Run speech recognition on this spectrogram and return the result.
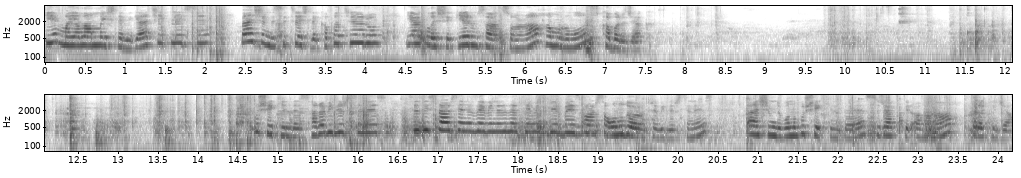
ki mayalanma işlemi gerçekleşsin. Ben şimdi streçle kapatıyorum. Yaklaşık yarım saat sonra hamurumuz kabaracak. Bu şekilde sarabilirsiniz. Siz isterseniz evinizde temiz bir bez varsa onu da örtebilirsiniz. Ben şimdi bunu bu şekilde sıcak bir alana bırakacağım.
